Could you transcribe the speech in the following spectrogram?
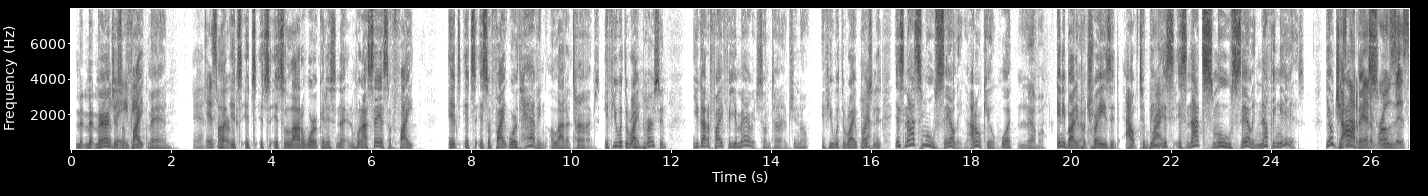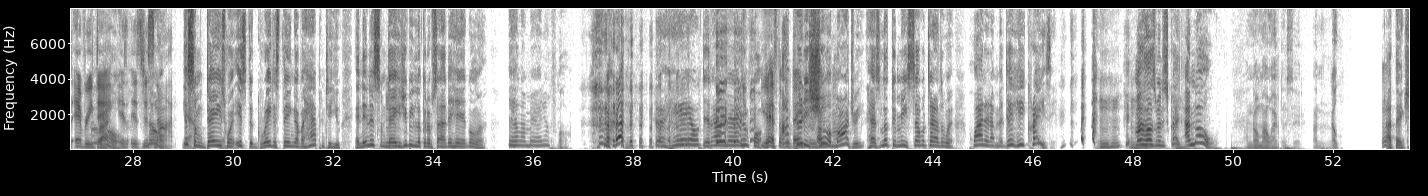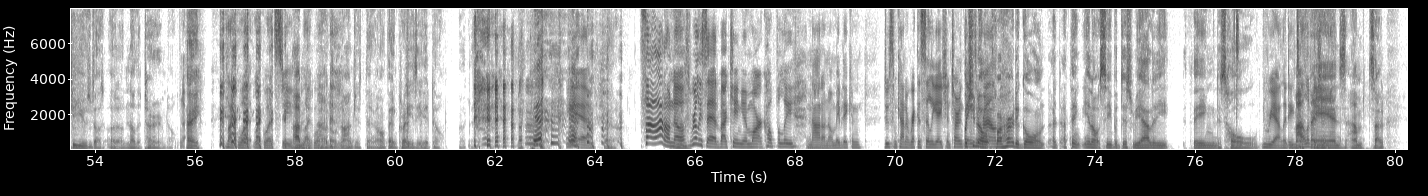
ma- ma- marriage is a fight, man. Yeah, it's Uh, it's it's it's it's a lot of work, and it's not. When I say it's a fight, it's it's it's a fight worth having a lot of times. If you're with the right Mm-hmm. person, you got to fight for your marriage. Sometimes, you know, if you're with the right person, it, it's not smooth sailing. I don't care what Never. anybody portrays it out to be. Right. It's it's not smooth sailing. Nothing is. Your job it's not a ain't bed of smooth roses sa- every day. No, It's, it's just no. not. There's Yeah. some days where it's the greatest thing ever happened to you, and then there's some Mm-hmm. days you be looking upside the head, going, "The hell I married him for." The hell did I marry him for? You had some I'm pretty days, sure Tony? Marjorie has looked at me several times and went, "Why did I? ma- Did he crazy? Mm-hmm. My mm-hmm. husband is crazy. I know." I know my wife done said it. I know. I think she used a, a, uh, another term though. Hey, like what? Like what, Steve? I'm like just, what? I don't know. I'm just thinking. I don't think crazy it though. yeah. So I don't know. Mm. It's really sad about Kenya and Marc. Hopefully, no, I don't know. Maybe they can do some kind of reconciliation, turn. But things you know, around. for her to go on, I, I think you know. See, but this reality thing, this whole reality my television. fans, I'm so.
